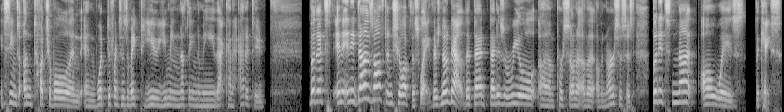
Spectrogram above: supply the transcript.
it seems untouchable and, and what difference does it make to you? You mean nothing to me, that kind of attitude. But that's and, and it does often show up this way. There's no doubt that that, that is a real um, persona of a, of a narcissist, but it's not always the case.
